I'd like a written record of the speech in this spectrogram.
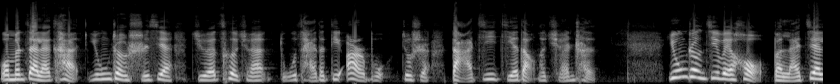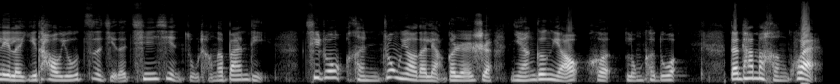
我们再来看雍正实现决策权独裁的第二步，就是打击结党的权臣。雍正继位后，本来建立了一套由自己的亲信组成的班底，其中很重要的两个人是年羹尧和隆科多。但他们很快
